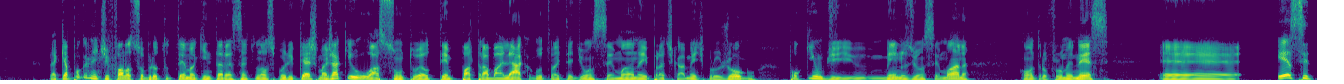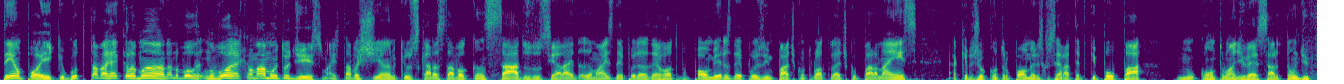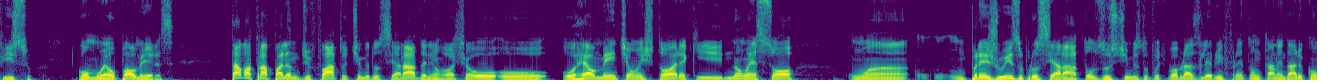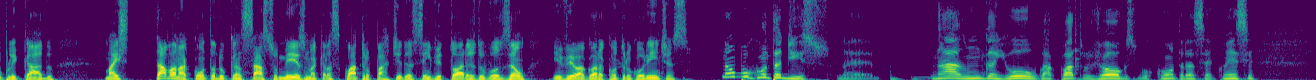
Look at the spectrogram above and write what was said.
daqui a pouco a gente fala sobre outro tema aqui interessante no nosso podcast, mas já que o assunto é o tempo para trabalhar, que o Guto vai ter de uma semana aí praticamente pro jogo, um pouquinho de menos de uma semana contra o Fluminense, é, esse tempo aí que o Guto tava reclamando, não, vou, não vou reclamar muito disso, mas tava chiando que os caras estavam cansados do Ceará, ainda mais depois da derrota pro Palmeiras, depois do empate contra o Atlético Paranaense, aquele jogo contra o Palmeiras que o Ceará teve que poupar no, contra um adversário tão difícil como é o Palmeiras. Tava atrapalhando de fato o time do Ceará, Daniel Rocha, ou, ou, ou realmente é uma história que não é só uma, um prejuízo para o Ceará? Todos os times do futebol brasileiro enfrentam um calendário complicado, mas Tava na conta do cansaço mesmo, aquelas quatro partidas sem vitórias do Vozão e veio agora contra o Corinthians? Não por conta disso. Né? Ah, não ganhou há quatro jogos por conta da sequência.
